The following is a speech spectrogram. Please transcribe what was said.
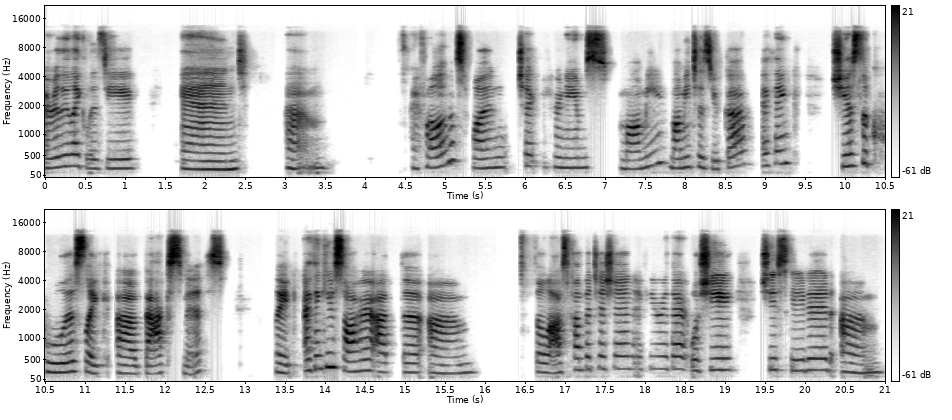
I really like Lizzie. And um, I follow this one chick. Her name's Mami, Mami Tezuka, I think. She has the coolest like uh backsmiths. Like I think you saw her at the um the last competition if you were there. Well, she she skated um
